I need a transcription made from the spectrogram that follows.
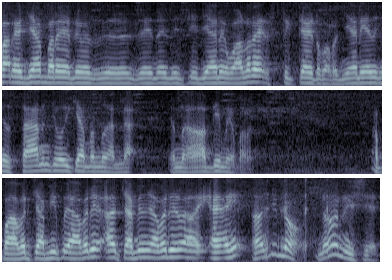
പറയാം ഞാൻ പറയാം ഞാൻ വളരെ സ്ട്രിക്റ്റ് ആയിട്ട് പറഞ്ഞു ഞാൻ ഏതെങ്കിലും സ്ഥാനം ചോദിക്കാൻ വന്നതല്ല എന്ന് ആദ്യമേ പറഞ്ഞു അപ്പോൾ അവർ ചമ്മിപ്പോയി അവർ ചമ്മി അവർ നോ നോ നിശ്ചയം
